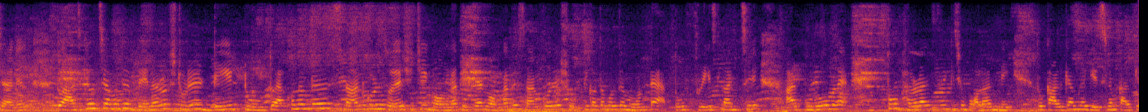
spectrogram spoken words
চ্যানেল তো আজকে হচ্ছে আমাদের বেনারস ট্যুরের ডে টু তো এখন আমরা স্নান করে চলে এসেছি গঙ্গা থেকে। আর গঙ্গাতে স্নান করে সত্যি কথা বলতে মনটা এত ফ্রেশ লাগছে আর পুরো মানে এত ভালো লাগছে যে কিছু বলার নেই। তো কালকে আমরা গেছিলাম কালকে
